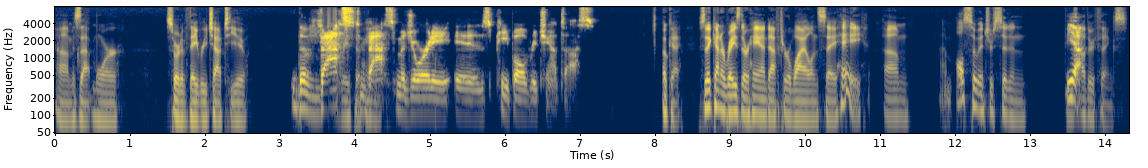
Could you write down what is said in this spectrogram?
um, is that more sort of they reach out to you? The vast, vast majority is people reaching out to us. Okay. So they kind of raise their hand after a while and say, "Hey, um, I'm also interested in these Yeah. other things."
